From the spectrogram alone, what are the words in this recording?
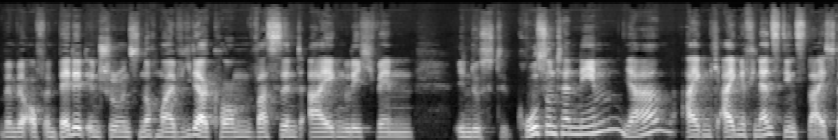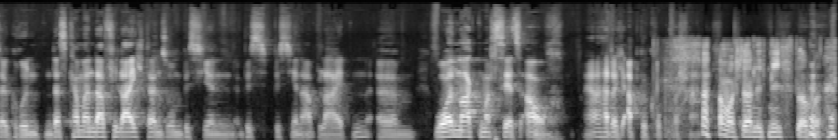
wenn wir auf Embedded Insurance nochmal wiederkommen, was sind eigentlich, wenn Indust Großunternehmen, ja, eigentlich eigene Finanzdienstleister gründen. Das kann man da vielleicht dann so ein bisschen, bisschen ableiten. Ähm, Walmart macht es jetzt auch. Ja, hat euch abgeguckt wahrscheinlich. wahrscheinlich nicht, aber, ja.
